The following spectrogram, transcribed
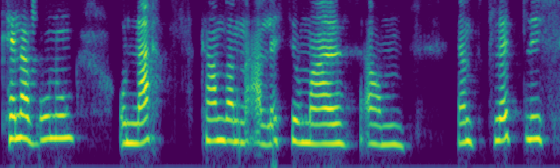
Kellerwohnung. Und nachts kam dann Alessio mal ähm, ganz plötzlich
